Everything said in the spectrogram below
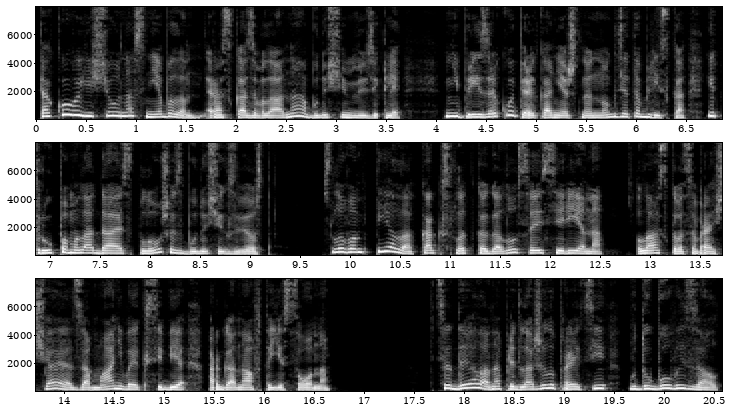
«Такого еще у нас не было», — рассказывала она о будущем мюзикле. Не призрак оперы, конечно, но где-то близко, и труппа молодая, сплошь из будущих звезд. Словом, пела, как сладкоголосая сирена, ласково совращая, заманивая к себе аргонавта Есона. ЦДЛ она предложила пройти в дубовый зал,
